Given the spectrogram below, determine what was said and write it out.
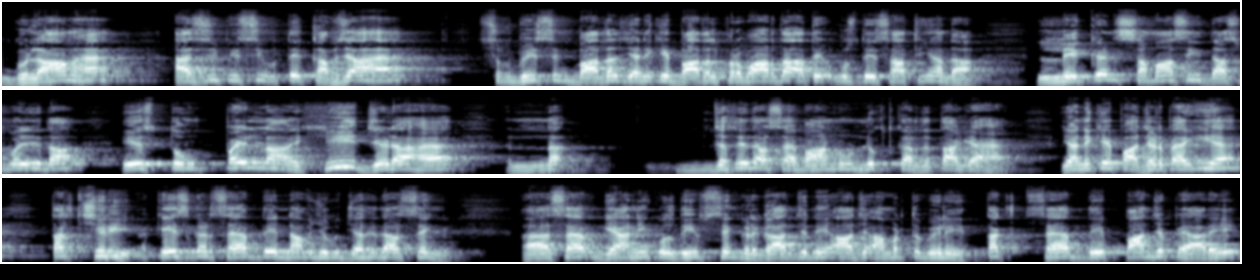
ਗੁਲਾਮ ਹੈ ਐਸਜੀਪੀਸੀ ਉੱਤੇ ਕਬਜ਼ਾ ਹੈ। ਸੁਖਬੀਰ ਸਿੰਘ ਬਾਦਲ ਯਾਨੀ ਕਿ ਬਾਦਲ ਪਰਿਵਾਰ ਦਾ ਅਤੇ ਉਸ ਦੇ ਸਾਥੀਆਂ ਦਾ। ਲੇਕਿਨ ਸਮਾਂ ਸੀ 10 ਵਜੇ ਦਾ। ਇਸ ਤੋਂ ਪਹਿਲਾਂ ਹੀ ਜਿਹੜਾ ਹੈ, ਨ- ਜਥੇਦਾਰ ਸਾਹਿਬਾਨ ਨੂੰ ਨਿਯੁਕਤ ਕਰ ਦਿੱਤਾ ਗਿਆ ਹੈ। ਯਾਨੀ ਕਿ ਭਾਜੜ ਪੈ ਗਈ ਹੈ। ਤਖਤ ਸ੍ਰੀ ਕੇਸਗੜ੍ਹ ਸਾਹਿਬ ਦੇ ਨਵਯੁਗ ਜਥੇਦਾਰ ਸਿੰਘ ਸਾਹਿਬ ਗਿਆਨੀ ਕੁਲਦੀਪ ਸਿੰਘ ਗੜਗੱਜ ਨੇ ਅੱਜ ਅੰਮ੍ਰਿਤ ਵੇਲੇ ਤਖਤ ਸਾਹਿਬ ਦੇ ਪੰਜ ਪਿਆਰੇ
